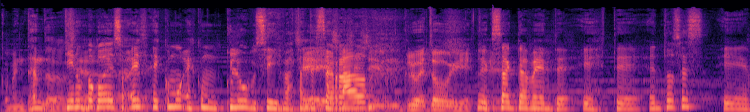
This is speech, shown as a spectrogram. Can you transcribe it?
comentando. o Tiene un poco de eso, es, es como, es como un club, sí, bastante sí, cerrado. sí, sí, un club de Toby. este. Exactamente. Este, entonces, eh,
